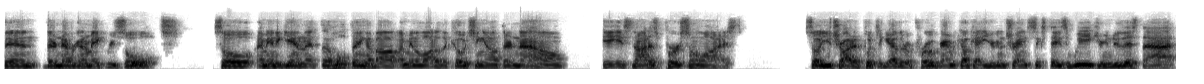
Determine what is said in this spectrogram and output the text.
then they're never going to make results. So, I mean, again, that the whole thing about, I mean, a lot of the coaching out there now, it's not as personalized. So you try to put together a program. Like, okay, you're going to train six days a week. You're going to do this, that.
